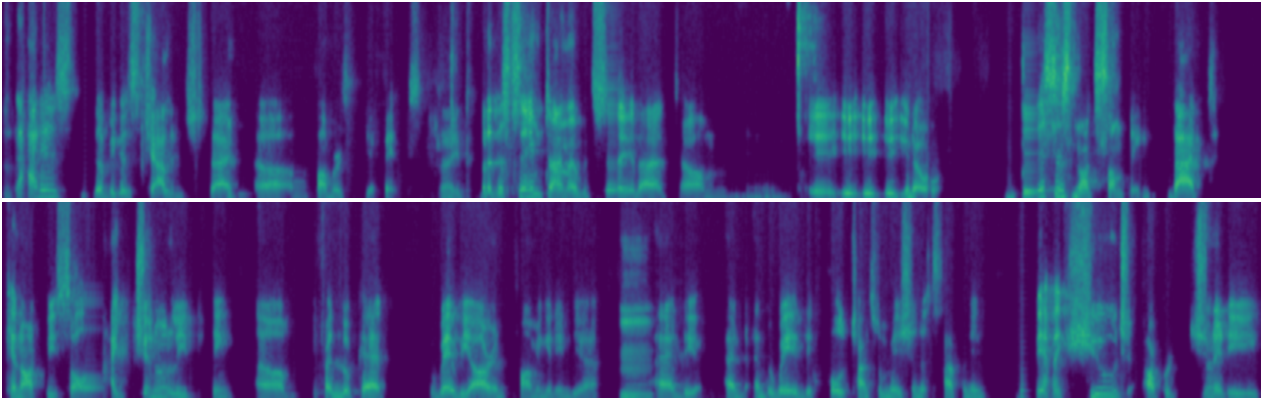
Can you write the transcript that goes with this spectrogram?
that is the biggest challenge that uh, farmers face. Right. But at the same time, I would say that um, it, it, it, you know this is not something that cannot be solved. I genuinely think um, if I look at where we are in farming in India mm. and the and and the way the whole transformation is happening, we have a huge opportunity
